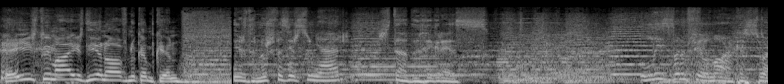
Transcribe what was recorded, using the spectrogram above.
É isto e mais, dia 9 no Campo Pequeno. de nos fazer sonhar está de regresso. Lisbon Film Orchestra,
